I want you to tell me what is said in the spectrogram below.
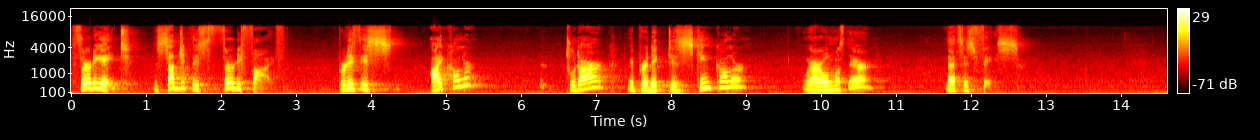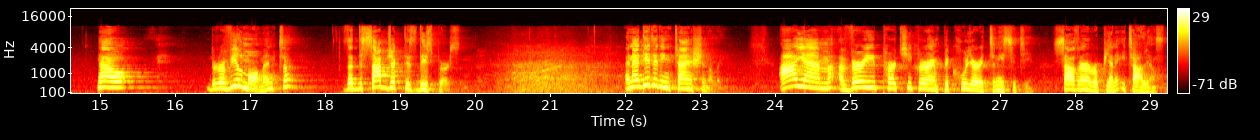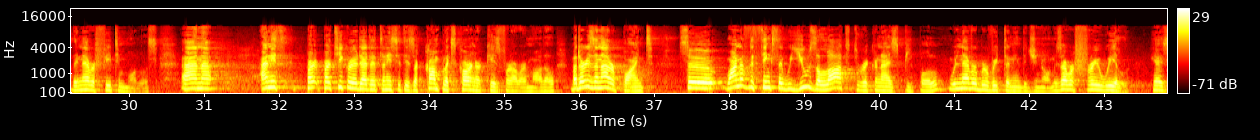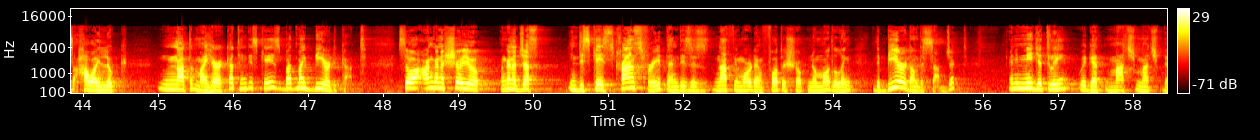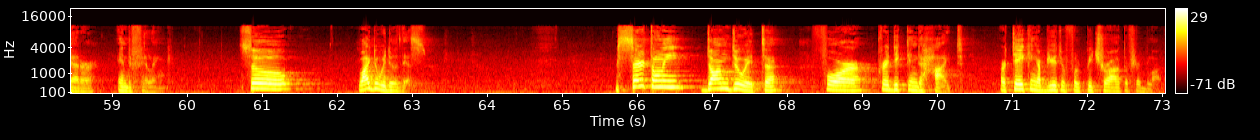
38. The subject is 35. Predict his eye color, too dark. We predict his skin color. We are almost there. That's his face. Now, the reveal moment is that the subject is this person. and I did it intentionally. I am a very particular and peculiar ethnicity. Southern European Italians, they never fit in models. And, uh, and it's par- particularly that ethnicity is a complex corner case for our model. But there is another point. So, one of the things that we use a lot to recognize people will never be written in the genome is our free will. Here's how I look. Not my haircut in this case, but my beard cut. So I'm going to show you, I'm going to just, in this case, transfer it, and this is nothing more than Photoshop, no modeling, the beard on the subject, and immediately we get much, much better in the filling. So why do we do this? We certainly don't do it uh, for predicting the height or taking a beautiful picture out of your blood.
